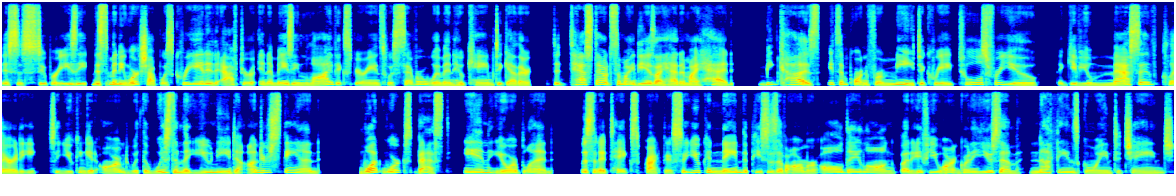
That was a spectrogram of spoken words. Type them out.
This is super easy. This mini workshop was created after an amazing live experience with several women who came together to test out some ideas I had in my head because it's important for me to create tools for you that give you massive clarity so you can get armed with the wisdom that you need to understand what works best in your blend. Listen, it takes practice. So you can name the pieces of armor all day long, but if you aren't going to use them, nothing's going to change.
